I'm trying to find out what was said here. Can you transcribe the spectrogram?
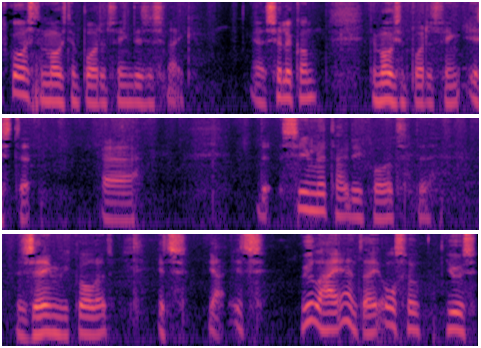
Of course the most important thing this is like uh, silicon. The most important thing is the uh, the seamlet. How do you call it? The, same we call it. It's yeah, it's real high end. I also use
